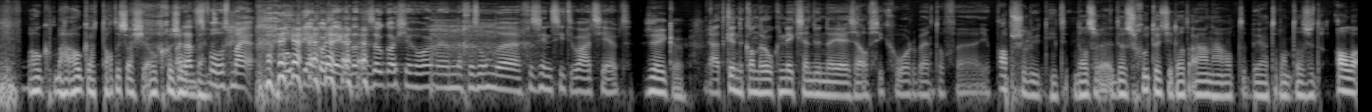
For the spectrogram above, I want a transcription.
ook, maar ook dat is als je ook Maar gezond dat is bent. volgens mij ook, ja, ik zeggen, dat is ook als je gewoon een gezonde gezinssituatie hebt. Zeker. Ja, het kind kan er ook niks aan doen dat jij zelf ziek geworden bent. Of, eh, je... Absoluut niet. Dat is, dat is goed dat je dat aanhaalt, Bert. Want dat is het aller,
